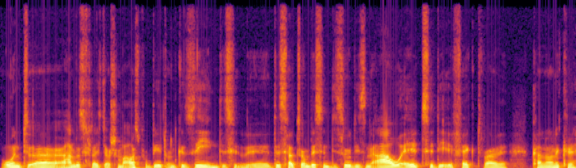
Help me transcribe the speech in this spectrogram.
und äh, haben das vielleicht auch schon mal ausprobiert und gesehen. Das, äh, das hat so ein bisschen die, so diesen AOL-CD-Effekt, weil Canonical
